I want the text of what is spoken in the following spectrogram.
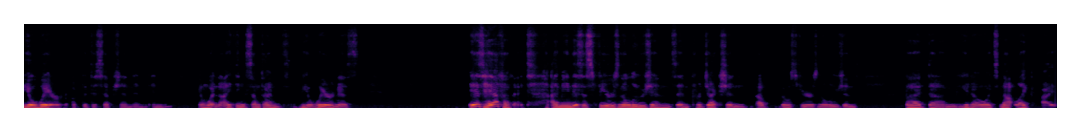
be aware of the deception and and and whatnot. I think sometimes the awareness is half of it. I mean, this is fears and illusions and projection of those fears and illusions. But um, you know, it's not like I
